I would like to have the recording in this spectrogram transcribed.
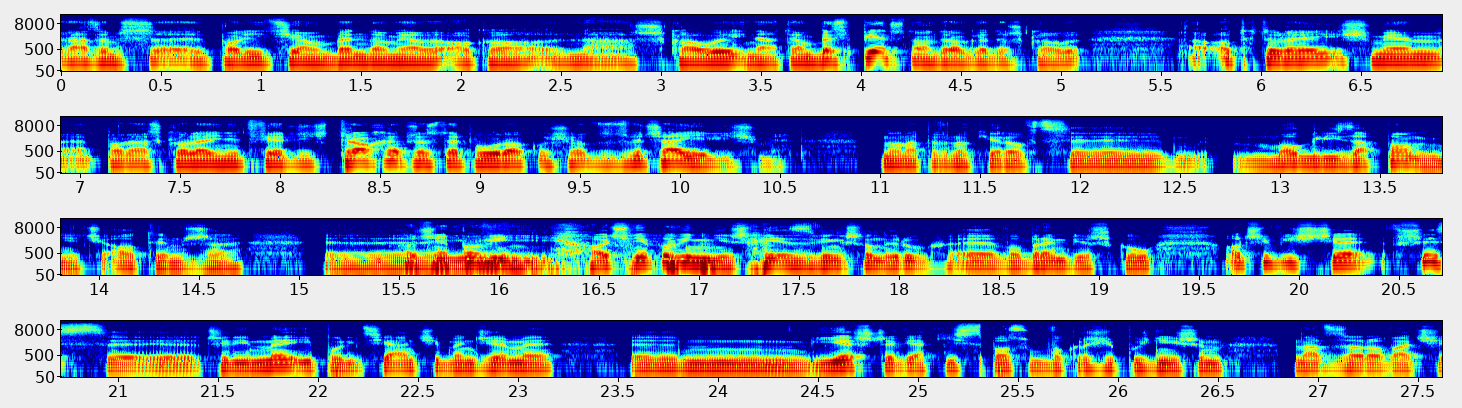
razem z policją będą miały oko na szkoły i na tę bezpieczną drogę do szkoły, od której śmiem po raz kolejny twierdzić, trochę przez te pół roku się odzwyczailiśmy. No na pewno kierowcy mogli zapomnieć o tym, że... e, Choć nie powinni. i- Choć nie powinni, że jest zwiększony ruch e, w obrębie szkół. Oczywiście wszyscy, e, czyli my i policjanci będziemy jeszcze w jakiś sposób w okresie późniejszym nadzorować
